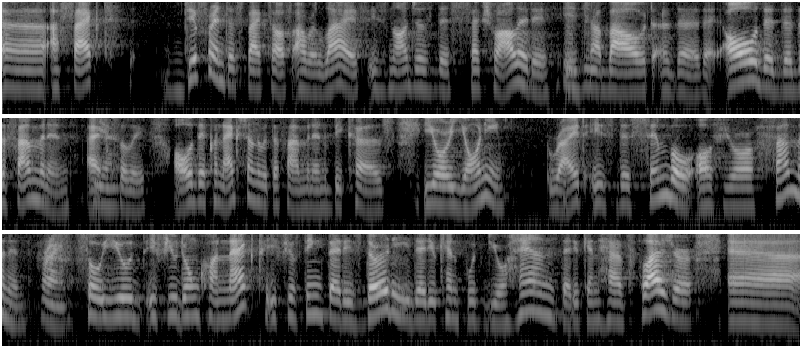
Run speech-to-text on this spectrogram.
uh, affect different aspects of our life is not just the sexuality mm-hmm. it's about uh, the, the, all the, the, the feminine actually yeah. all the connection with the feminine because your yoni right is the symbol of your feminine right so you if you don't connect if you think that is dirty that you can put your hands that you can have pleasure uh,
